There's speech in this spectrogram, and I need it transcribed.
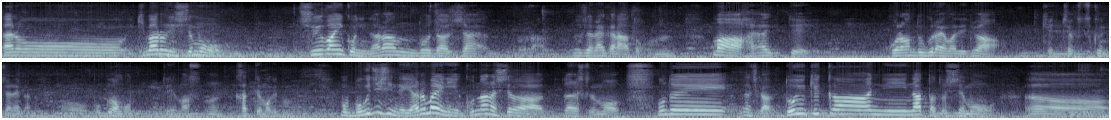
あのー、決まるにしても中盤以降にならんのじゃじゃのじゃないかなと、うん、まあ早いって5ラウンドぐらいまでには決着つくんじゃないかな。と僕は思ってます、うん、勝っても負けても。もう僕自身ねやる前にこんな話してはなんですけども本当に何ですかどういう結果になったとしてもあ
